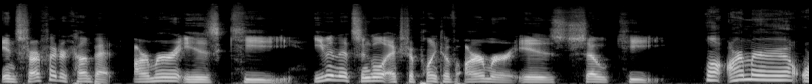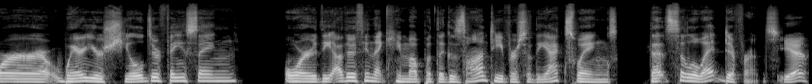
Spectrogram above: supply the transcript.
in Starfighter combat, armor is key. Even that single extra point of armor is so key. Well, armor or where your shields are facing, or the other thing that came up with the Gozanti versus the X Wings, that silhouette difference. Yeah.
